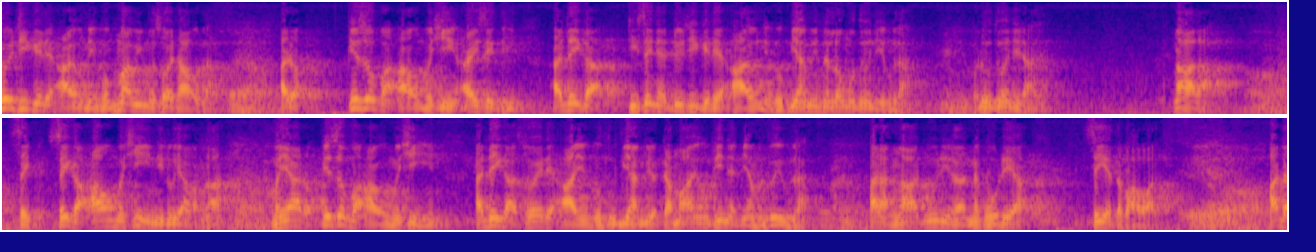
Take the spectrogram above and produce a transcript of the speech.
တွေ့ထိခဲ့တဲ့အာယုန်တွေကိုမှတ်ပြီးမဆွဲထားဘူးလားအဲ့တော့ပြစ္ဆုတ်ပံအာယုန်မရှိရင်အဲ့ဒီစိတ်ဒီအတိတ်ကဒီစိတ်နဲ့တွေ့ထိခဲ့တဲ့အာယုန်တွေကိုပြန်ပြီးနှလုံးမသွင်းနေဘူးလားဘယ်လိုသွင်းနေတာလဲငါလားစိတ်ပဲစိတ်ကအာယုန်မရှိရင်နေလို့ရပါမလားမရတော့ပြစ္ဆုတ်ပံအာယုန်မရှိရင် အတိတ်ကဆွဲတဲ့အာယုန်ကိုသူပြန်ပြီးတော့ဓမ္မယုံဖြစ်နေပြန်မတွေးဘူးလားအဲ့ဒါငါတွေးနေတာငကိုတည်းကစိတ်ရဲ့သဘာဝလားအတ္တ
